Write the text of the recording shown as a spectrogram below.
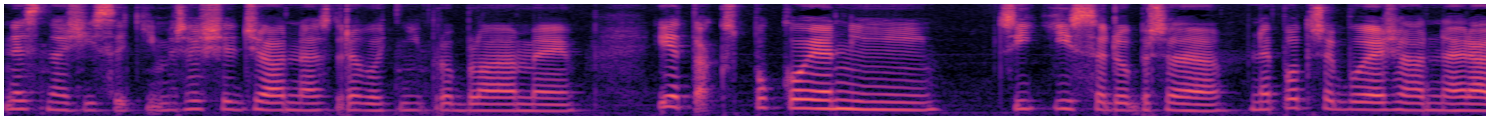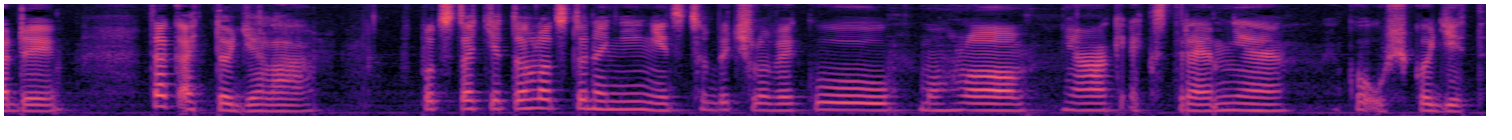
nesnaží se tím řešit žádné zdravotní problémy, je tak spokojený, cítí se dobře, nepotřebuje žádné rady, tak ať to dělá. Podstatě tohle to není nic, co by člověku mohlo nějak extrémně jako uškodit.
